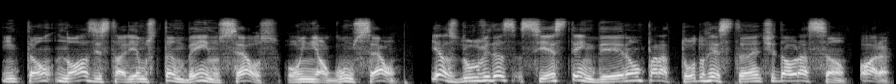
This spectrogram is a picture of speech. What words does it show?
então nós estaríamos também nos céus ou em algum céu? E as dúvidas se estenderam para todo o restante da oração. Ora,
